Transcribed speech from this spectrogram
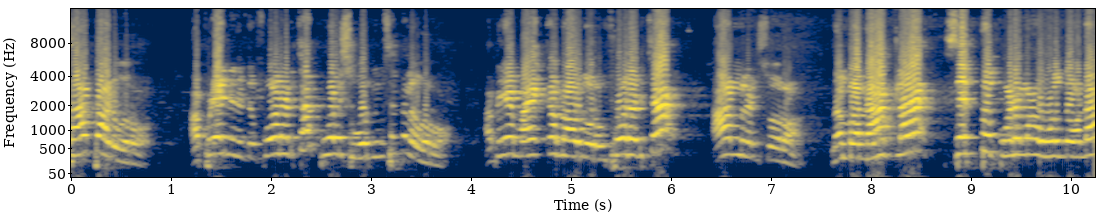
சாப்பாடு வரும். அப்படியே நின்றுட்டு போன் அடிச்சா போலீஸ் ஒரு நிமிஷத்துல வரும். அப்படியே மயக்கமாவது வரும். போன் அடிச்சா ஆம்புலன்ஸ் வரும். நம்ம நாட்டில் செத்து புடமா உழுந்தோன்னா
